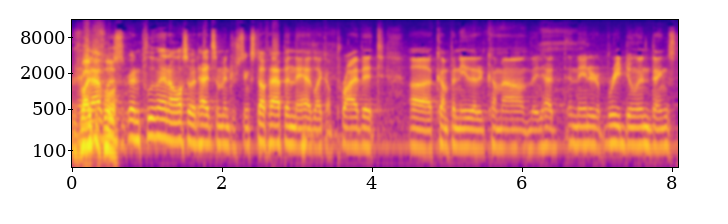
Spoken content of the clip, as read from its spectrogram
was and right that before. was and Fluvanna also had had some interesting stuff happen. They had like a private uh, company that had come out. They had and they ended up redoing things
